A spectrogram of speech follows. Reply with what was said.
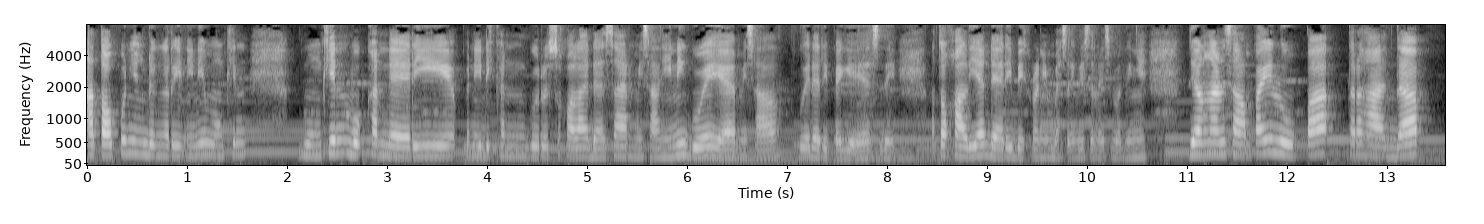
Ataupun yang dengerin ini mungkin mungkin bukan dari pendidikan guru sekolah dasar. Misalnya ini gue ya, misal gue dari PGSD atau kalian dari background bahasa Inggris dan lain sebagainya. Jangan sampai lupa terhadap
